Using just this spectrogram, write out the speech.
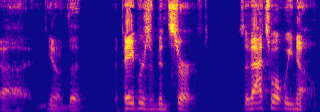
uh, you know, the, the papers have been served. So that's what we know.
